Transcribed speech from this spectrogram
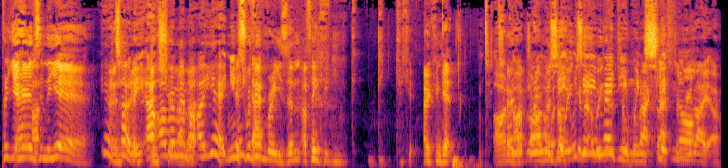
put your hands in the air. Yeah, and- totally. and- and I- I shit like remember- that. uh, yeah, and you it's within that. reason. I think it can, I can get. I, Two. I, What I, was are it? Was it in gonna Reading when Slipknot- Glastonbury later?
